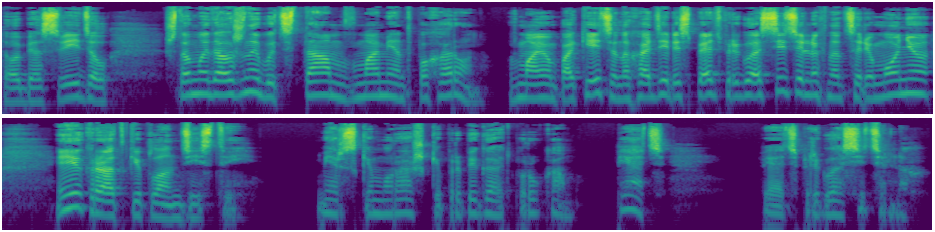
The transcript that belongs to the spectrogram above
Тобиас видел, что мы должны быть там в момент похорон. В моем пакете находились пять пригласительных на церемонию и краткий план действий. Мерзкие мурашки пробегают по рукам. Пять. Пять пригласительных.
